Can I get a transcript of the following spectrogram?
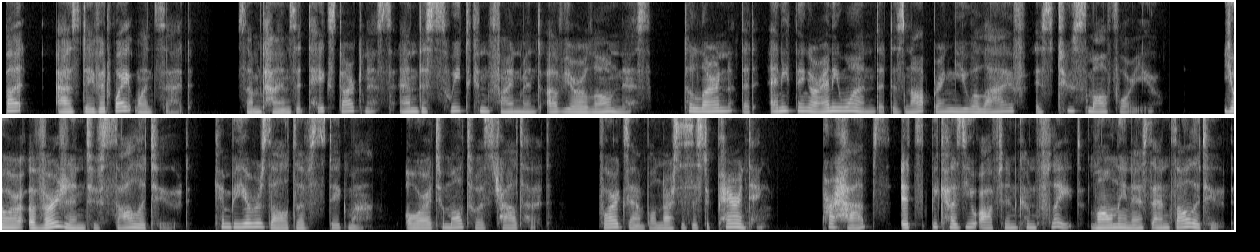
But as David Whyte once said, sometimes it takes darkness and the sweet confinement of your aloneness to learn that anything or anyone that does not bring you alive is too small for you. Your aversion to solitude can be a result of stigma or a tumultuous childhood. For example, narcissistic parenting. Perhaps it's because you often conflate loneliness and solitude.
